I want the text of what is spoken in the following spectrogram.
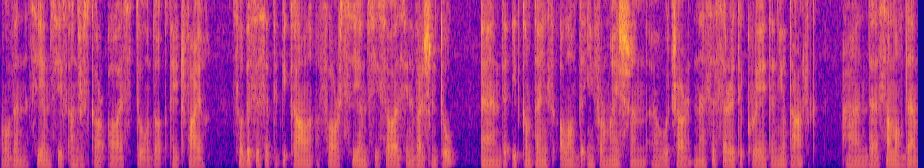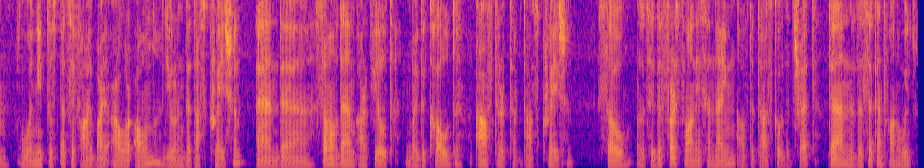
within cmsis underscore os2.h file. So this is a typical for cmsis OS in version 2 and it contains all of the information uh, which are necessary to create a new task and uh, some of them we need to specify by our own during the task creation and uh, some of them are filled by the code after task creation. So let's say the first one is a name of the task of the thread, then the second one which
